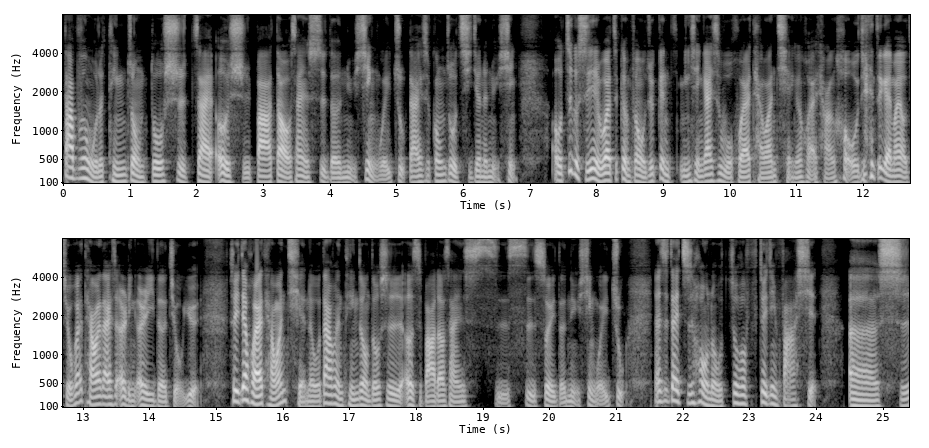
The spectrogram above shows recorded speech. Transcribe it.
大部分我的听众都是在二十八到三十四的女性为主，大概是工作期间的女性。哦，这个时间以外，这更分，我觉得更明显，应该是我回来台湾前跟回来台湾后，我觉得这个也蛮有趣。我回来台湾大概是二零二一的九月，所以在回来台湾前呢，我大部分听众都是二十八到三十四岁的女性为主，但是在之后呢，我最后最近发现，呃，十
